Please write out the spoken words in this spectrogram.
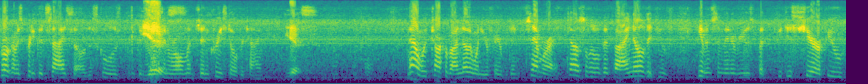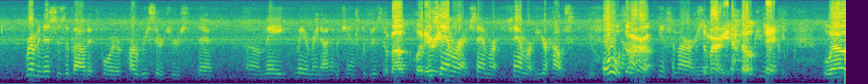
the program is pretty good size, though. The school is pretty good Yes. size. Enrollment's increased over time. Yes. Okay. Now we talk about another one of your favorite things, Samurai. Tell us a little bit about. I know that you've given some interviews, but could you just share a few reminiscences about it for our researchers that uh, may may or may not have a chance to visit? About what The area? Samurai, Samurai, Samurai, your house. Oh, Samara. Yes, Samara. Yeah. Samara, okay. Yes. Well,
